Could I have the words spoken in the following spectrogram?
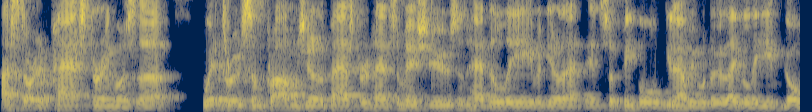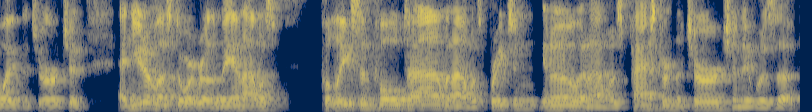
I started pastoring was uh, went through some problems. You know, the pastor had had some issues and had to leave, and you know that, and some people, you know, how people do, they leave and go away from the church, and and you know my story, brother Ben. I was policing full time and I was preaching, you know, and I was pastoring the church and it was uh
